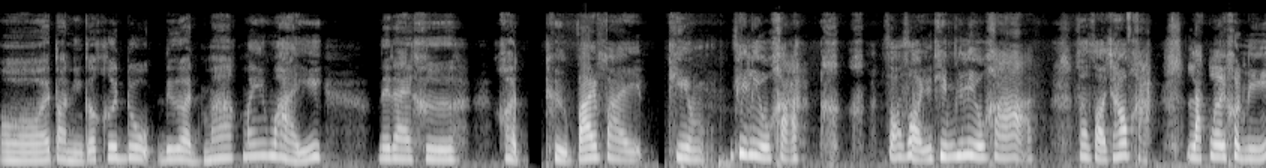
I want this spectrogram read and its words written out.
โอ้ยตอนนี้ก็คือดุเดือดมากไม่ไหวใดๆคือ ขอถือป้ายไฟทีมพี่ริวค่ะ สอสออยู่ทีมพี่ริวค่ะ สอสอชอบค่ะ รักเลยคนนี้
